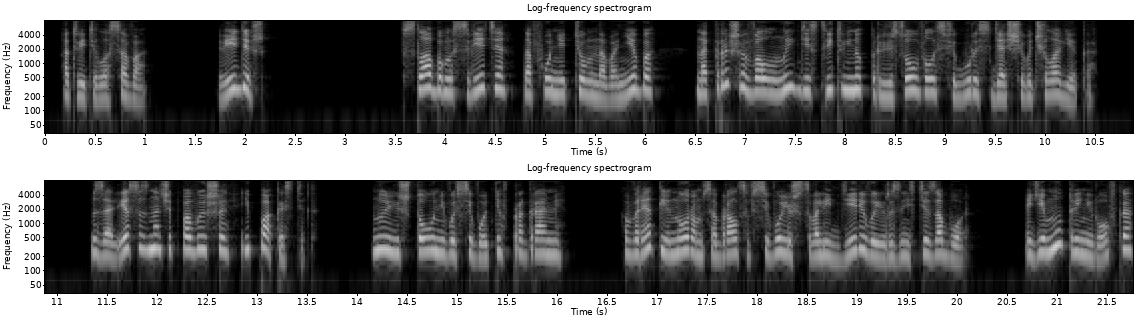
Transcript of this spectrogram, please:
— ответила сова. «Видишь?» В слабом свете на фоне темного неба на крыше волны действительно прорисовывалась фигура сидящего человека. Залез, значит, повыше и пакостит. Ну и что у него сегодня в программе? Вряд ли Нором собрался всего лишь свалить дерево и разнести забор. Ему тренировка,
